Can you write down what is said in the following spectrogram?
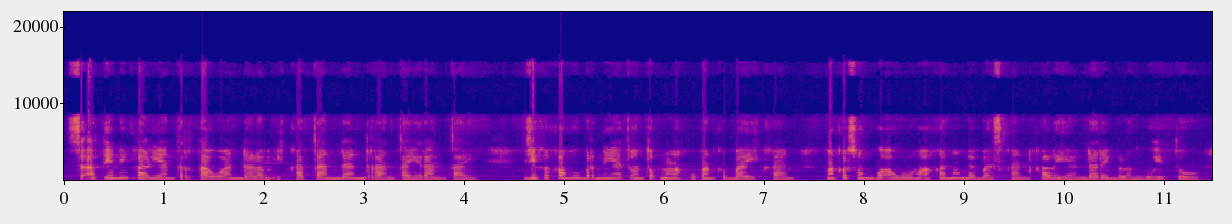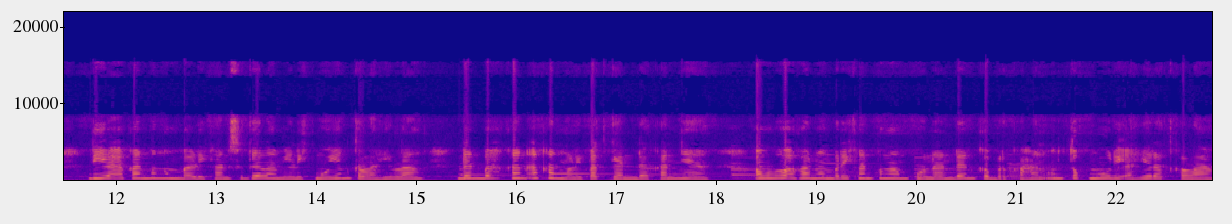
saat ini kalian tertawan dalam ikatan dan rantai-rantai jika kamu berniat untuk melakukan kebaikan, maka sungguh Allah akan membebaskan kalian dari belenggu itu. Dia akan mengembalikan segala milikmu yang telah hilang dan bahkan akan melipat gandakannya. Allah akan memberikan pengampunan dan keberkahan untukmu di akhirat kelak.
